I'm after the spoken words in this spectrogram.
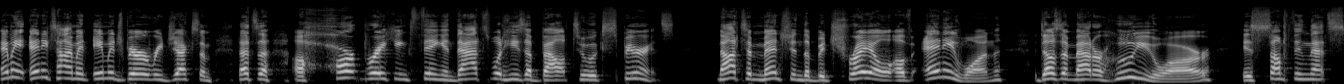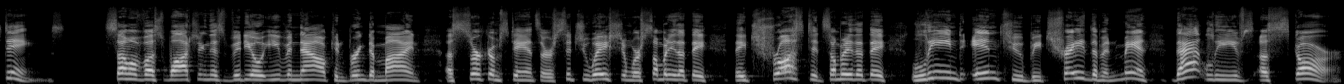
I mean, anytime an image bearer rejects him, that's a, a heartbreaking thing, and that's what he's about to experience. Not to mention the betrayal of anyone, doesn't matter who you are, is something that stings. Some of us watching this video even now can bring to mind a circumstance or a situation where somebody that they they trusted, somebody that they leaned into betrayed them and man, that leaves a scar.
